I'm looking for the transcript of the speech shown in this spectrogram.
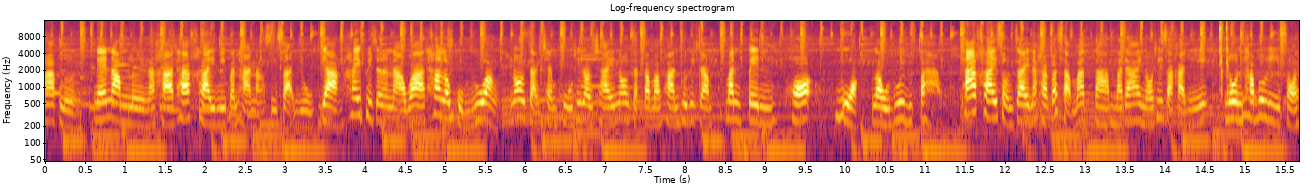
มากเลย แนะนำเลยนะคะ ถ้าใครมีปัญหาหนังศีรษะอยู่ อยากให้พิจารณาว่าถ้าเราผมร่วงนอกจากแชมพูที่เราใช้นอกจากกรรมพันธุ์พฤติกรรม มันเป็นเพราะหมวกเราด้วยหรือเปล่า ถ้าใครสนใจนะคะก็สามารถตามมาได้เนาะที่สาขานี้นนทบุรีซอย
